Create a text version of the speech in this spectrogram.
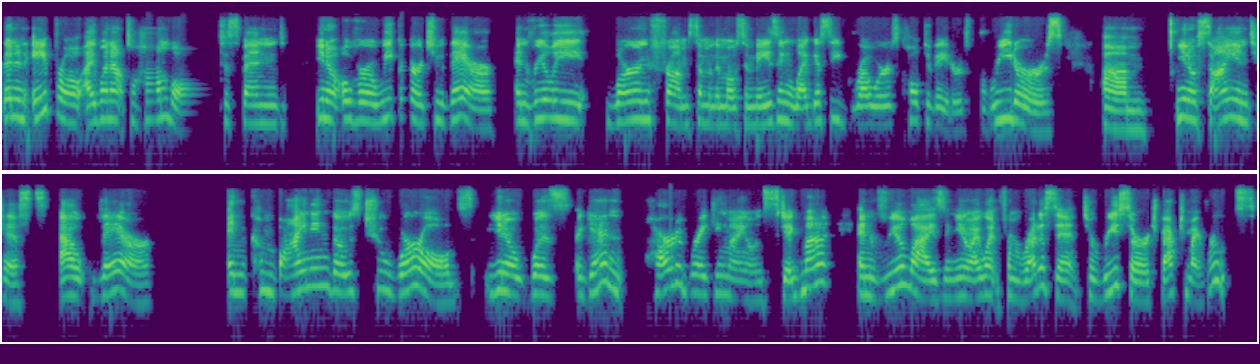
Then in April, I went out to Humboldt to spend, you know, over a week or two there and really learn from some of the most amazing legacy growers, cultivators, breeders, um, you know, scientists out there and combining those two worlds you know was again part of breaking my own stigma and realizing you know i went from reticent to research back to my roots.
